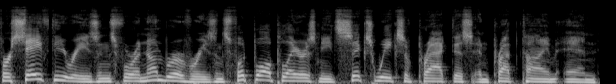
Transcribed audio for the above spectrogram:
For safety reasons, for a number of reasons, football players need six weeks of practice and prep time and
